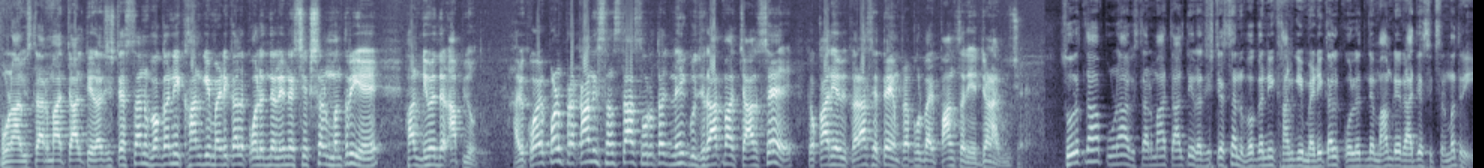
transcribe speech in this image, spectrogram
પૂણા વિસ્તારમાં ચાલતી રજિસ્ટ્રેશન વગરની ખાનગી મેડિકલ કોલેજને લઈને શિક્ષણ મંત્રીએ હાલ નિવેદન આપ્યું હતું. આવી કોઈ પણ પ્રકારની સંસ્થા સુરત જ નહીં, ગુજરાતમાં ચાલશે તો કાર્યવાહી કરાશે તેમ પ્રફુલભાઈ પાનસરીએ જણાવ્યું છે. સુરતના પૂણા વિસ્તારમાં ચાલતી રજિસ્ટ્રેશન વગરની ખાનગી મેડિકલ કોલેજને મામલે રાજ્ય શિક્ષણ મંત્રી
